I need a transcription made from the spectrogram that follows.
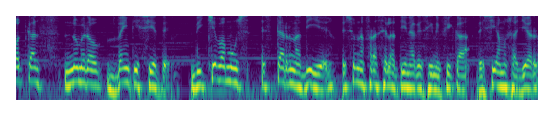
podcast número 27. Dicebamus esterna die es una frase latina que significa decíamos ayer,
